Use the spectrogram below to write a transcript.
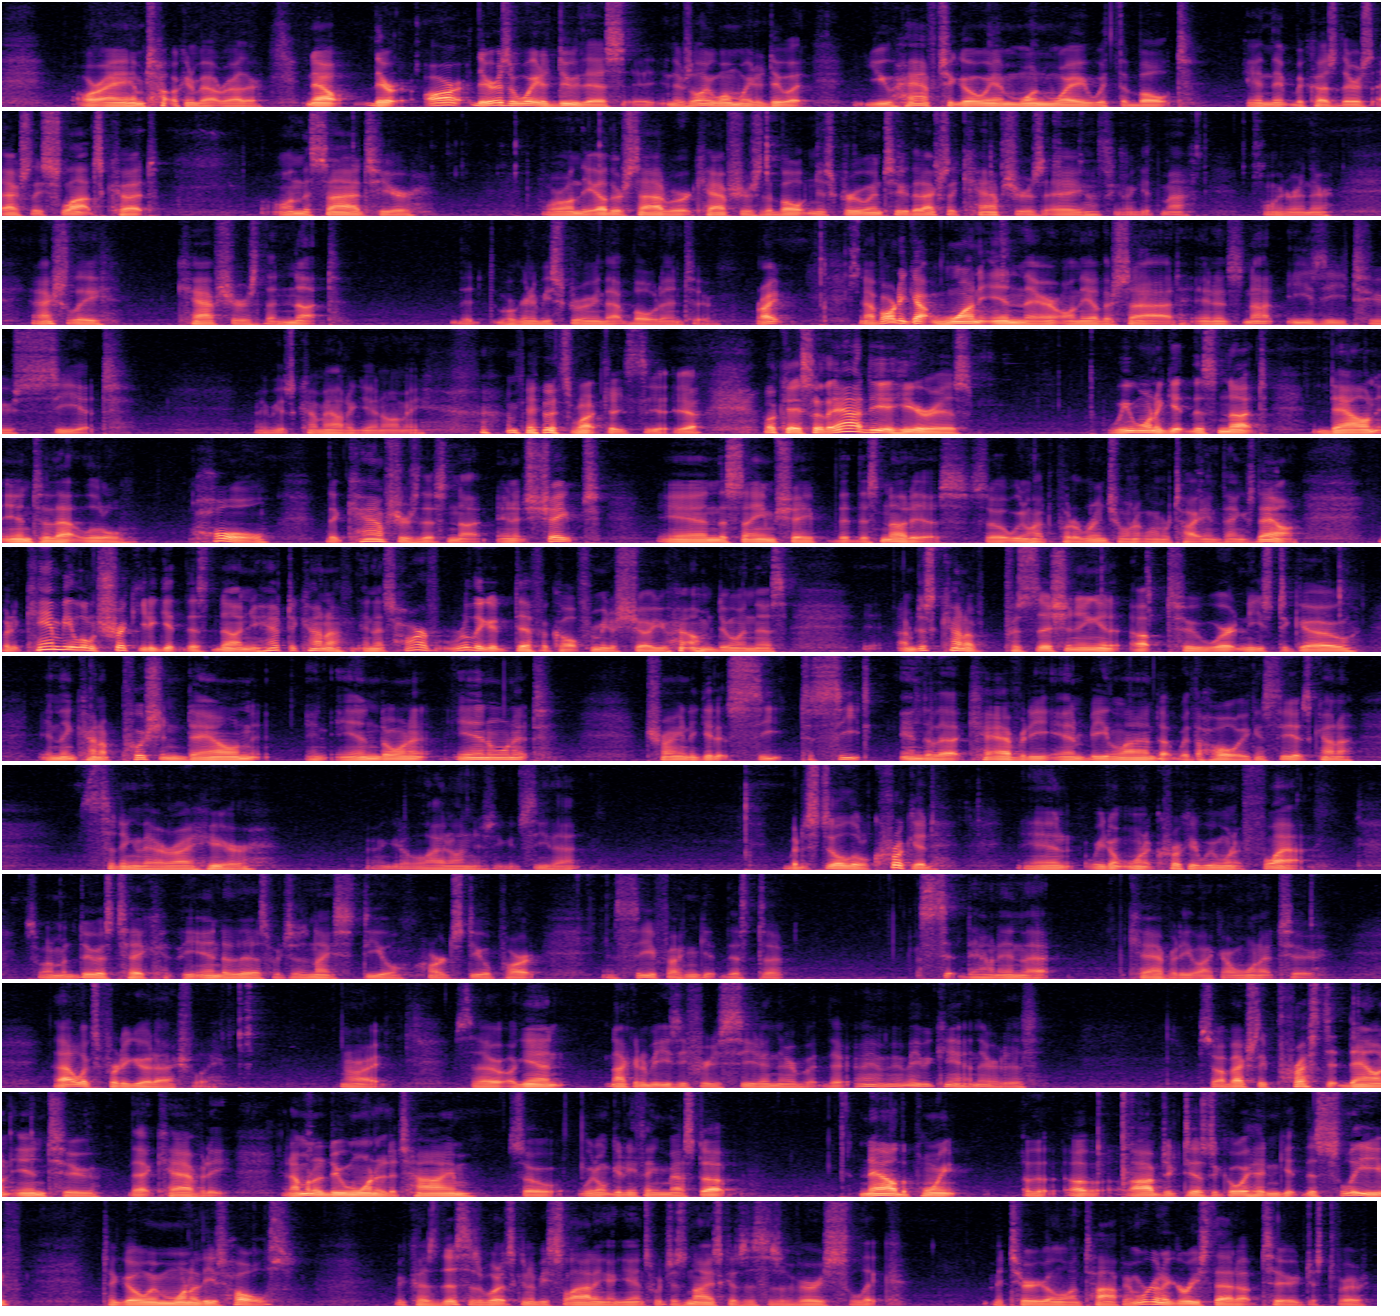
or I am talking about rather. Now, there are there is a way to do this, and there's only one way to do it. You have to go in one way with the bolt, and because there's actually slots cut on the sides here, or on the other side where it captures the bolt and you screw into, that actually captures a, let's see if I get my pointer in there, actually captures the nut that we're going to be screwing that bolt into, right? Now I've already got one in there on the other side, and it's not easy to see it. Maybe it's come out again on me. Maybe that's why I can't see it, yeah. Okay, so the idea here is we want to get this nut down into that little hole that captures this nut, and it's shaped in the same shape that this nut is, so we don't have to put a wrench on it when we're tightening things down. But it can be a little tricky to get this done. You have to kind of, and it's hard, really difficult for me to show you how I'm doing this. I'm just kind of positioning it up to where it needs to go and then kind of pushing down and end on it, in on it, trying to get it seat to seat into that cavity and be lined up with the hole. You can see it's kind of sitting there right here. I get a light on you so you can see that. But it's still a little crooked and we don't want it crooked, we want it flat. So what I'm going to do is take the end of this, which is a nice steel, hard steel part, and see if I can get this to sit down in that cavity like I want it to. That looks pretty good actually. All right, so again, not going to be easy for you to see it in there, but there, eh, maybe you can. There it is. So I've actually pressed it down into that cavity. And I'm going to do one at a time so we don't get anything messed up. Now the point of the, of the object is to go ahead and get this sleeve to go in one of these holes because this is what it's going to be sliding against, which is nice because this is a very slick material on top. And we're going to grease that up too, just to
